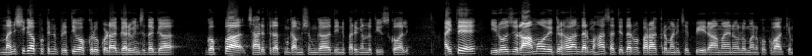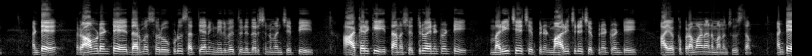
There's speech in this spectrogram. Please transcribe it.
మనిషిగా పుట్టిన ప్రతి ఒక్కరూ కూడా గర్వించదగ్గ గొప్ప చారిత్రాత్మక అంశంగా దీన్ని పరిగణలో తీసుకోవాలి. అయితే ఈరోజు రామో విగ్రహవాన్ ధర్మ సత్యధర్మ పరాక్రమ అని చెప్పి రామాయణంలో మనకు ఒక వాక్యం. అంటే రాముడంటే ధర్మస్వరూపుడు సత్యానికి నిలువెత్తు నిదర్శనం అని చెప్పి ఆఖరికి తన శత్రువు అయినటువంటి మరీచే చెప్పిన మారీచుడే చెప్పినటువంటి ఆ యొక్క ప్రమాణాన్ని మనం చూస్తాం. అంటే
